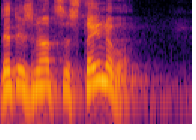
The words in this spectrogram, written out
that is not sustainable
